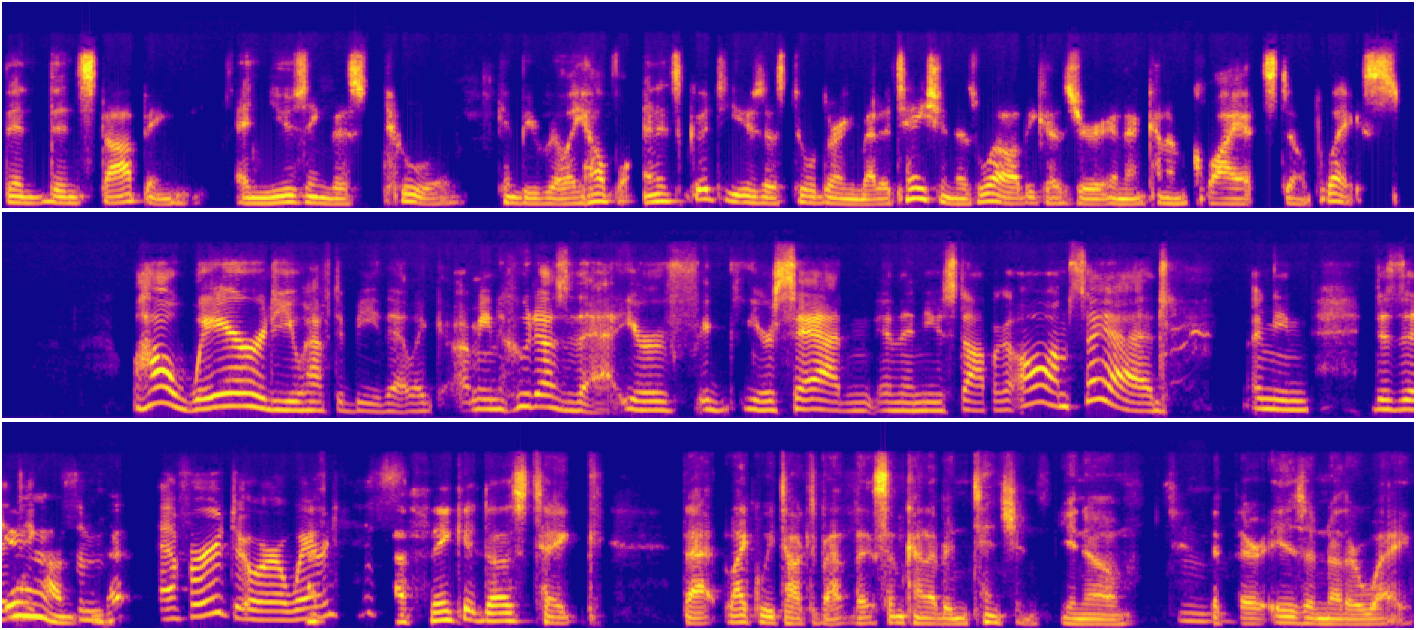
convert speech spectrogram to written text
then then stopping and using this tool can be really helpful. And it's good to use this tool during meditation as well because you're in a kind of quiet, still place. how aware do you have to be that like i mean who does that you're you're sad and, and then you stop and go oh i'm sad i mean does it Yeah, take some that- effort or awareness I think it does take that, like we talked about, that some kind of intention, you know, Mm, that there is another way.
